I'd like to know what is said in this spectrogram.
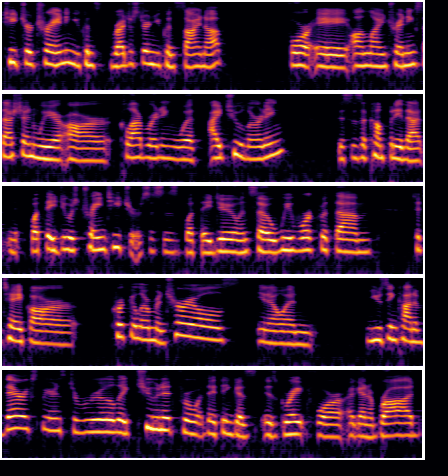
teacher training. You can register and you can sign up for a online training session. We are collaborating with i2 Learning. This is a company that what they do is train teachers. This is what they do. And so we've worked with them to take our curricular materials, you know, and using kind of their experience to really tune it for what they think is is great for again a broad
